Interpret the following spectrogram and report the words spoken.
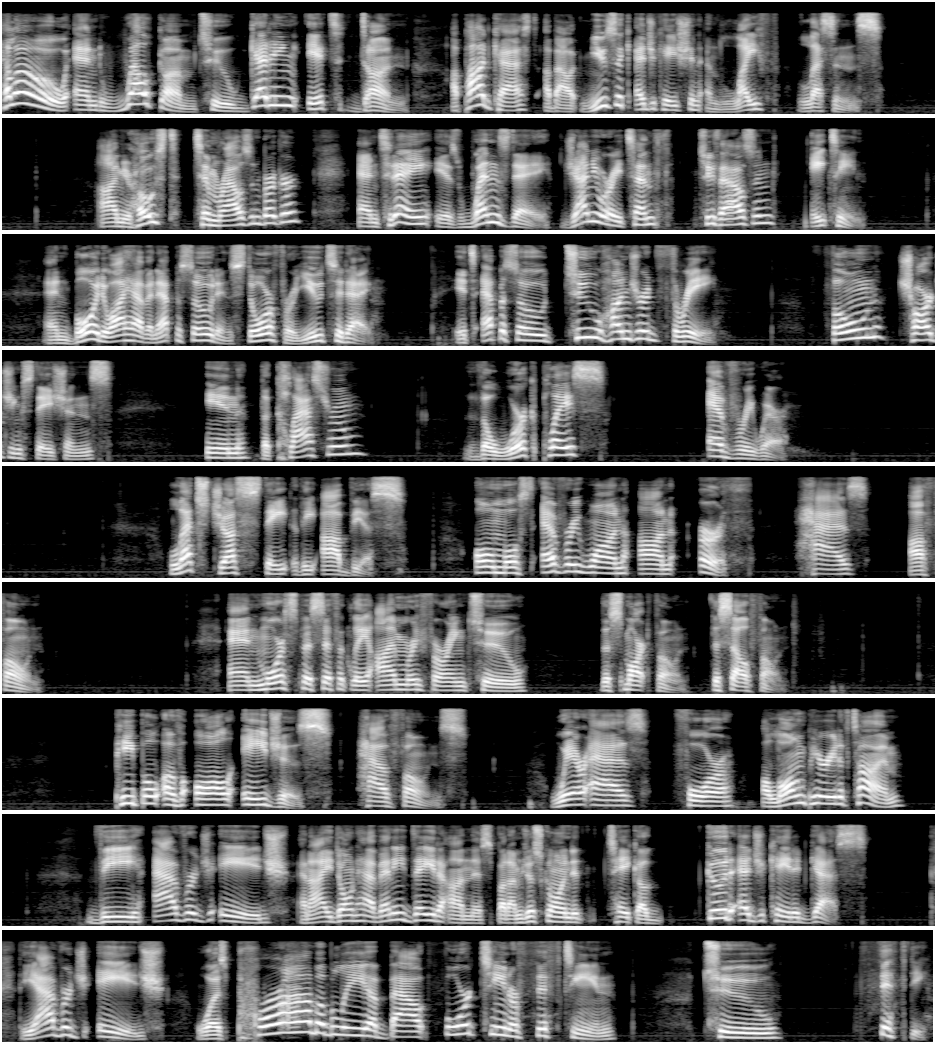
Hello, and welcome to Getting It Done, a podcast about music education and life lessons. I'm your host, Tim Rausenberger, and today is Wednesday, January 10th, 2018. And boy, do I have an episode in store for you today. It's episode 203 Phone Charging Stations in the classroom, the workplace, everywhere. Let's just state the obvious. Almost everyone on earth has a phone. And more specifically, I'm referring to the smartphone, the cell phone. People of all ages have phones. Whereas for a long period of time, the average age, and I don't have any data on this, but I'm just going to take a good educated guess. The average age was probably about 14 or 15 to 50.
